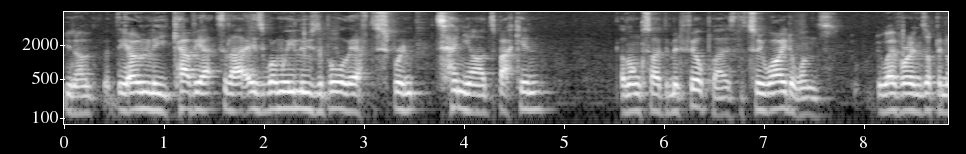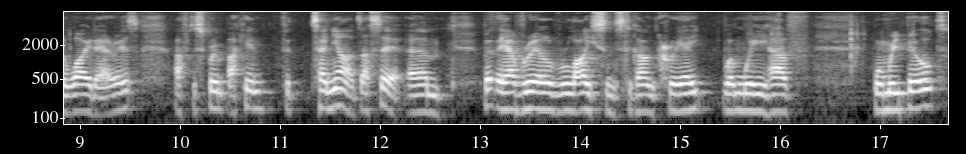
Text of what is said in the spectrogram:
you know, the only caveat to that is when we lose the ball, they have to sprint ten yards back in alongside the midfield players, the two wider ones. Whoever ends up in the wide areas have to sprint back in for 10 yards, that's it. Um, but they have real license to go and create when we have when we build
